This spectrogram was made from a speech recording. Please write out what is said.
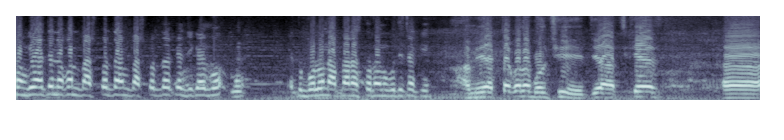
সঙ্গে আছেন এখন ভাস্কর আমি ভাস্করদাকে জিজ্ঞাসবো একটু বলুন আপনার আজকের অনুভূতিটা কি? আমি একটা কথা বলছি যে আজকের আহ,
